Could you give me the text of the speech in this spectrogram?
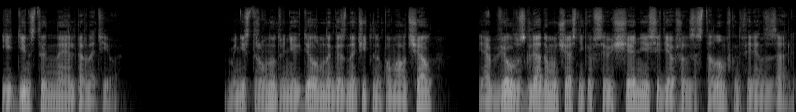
единственная альтернатива. Министр внутренних дел многозначительно помолчал и обвел взглядом участников совещания, сидевших за столом в конференц-зале.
